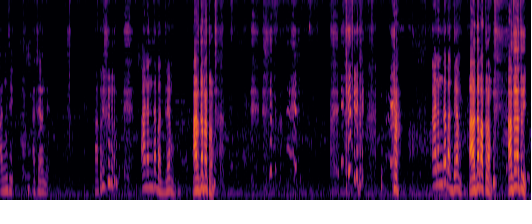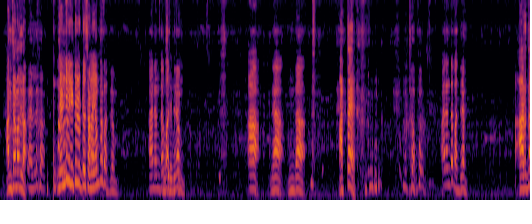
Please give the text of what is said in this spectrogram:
അഞ്ച്. അക്ഷരണ്ട്. അനന്തഭദ്രം. അർദ്ധപത്രം അനന്തഭദ്രം. അർദ്ധപത്രം അർദ്ധരാത്രി. അഞ്ചാം മതിര രണ്ട് മിനിറ്റ് കിട്ടും സമയം. ഭദ്രം അനന്തഭദ്രം. ആ ഞാ എന്താ അട്ടെ. അനന്തഭദ്രം. അർദ്ധ.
